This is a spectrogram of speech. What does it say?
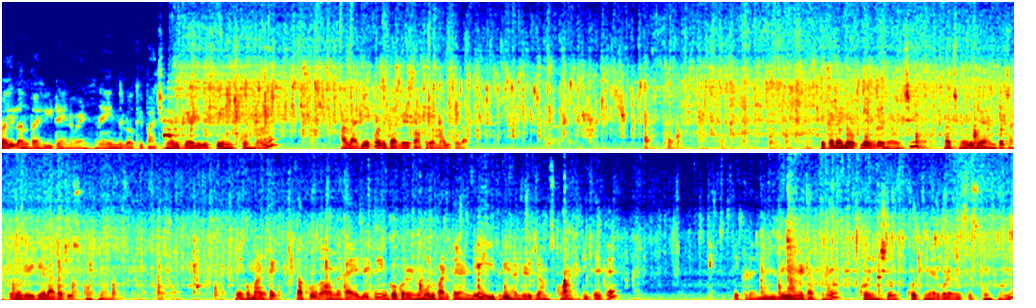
ఆయిల్ అంతా హీట్ అయిన వెంటనే ఇందులోకి పచ్చిమిరపకాయలు వేసి వేయించుకుంటున్నాను. అలాగే కొన్ని కరివేపాకు రెమ్మలు కూడా. ఇక్కడ లో ఫ్లేమ్లోనే ఉంచి పచ్చిమిరపకాయ అంతా చక్కగా వేగేలాగా చూసుకుంటున్నాను. మీకు మంట తక్కువగా ఉన్న కాయలు అయితే ఇంకొక రెండు మూడు పడతాయండి. ఈ త్రీ హండ్రెడ్ గ్రామ్స్ క్వాంటిటీకి అయితే ఇక్కడ ఇవి వేగేటప్పుడే కొంచెం కొత్తిమీర కూడా వేసేసుకుంటున్నాను.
